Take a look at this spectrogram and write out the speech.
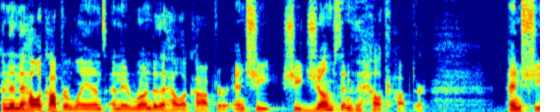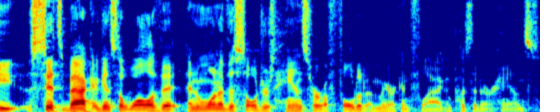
And then the helicopter lands, and they run to the helicopter, and she, she jumps into the helicopter, and she sits back against the wall of it, and one of the soldiers hands her a folded American flag and puts it in her hands.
